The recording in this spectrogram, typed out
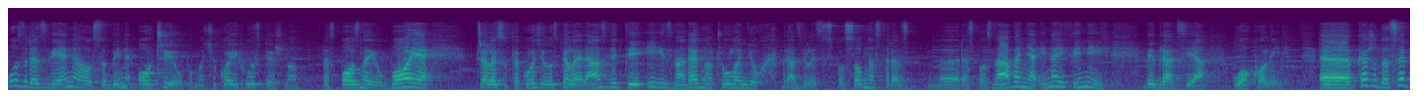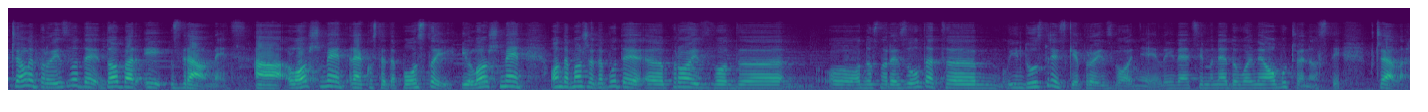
uz razvijene osobine očiju pomoću kojih uspješno raspoznaju boje. Pčele su također uspjele razviti i izvanredno čulo njuh. Razvile su sposobnost raz- e, raspoznavanja i najfinijih vibracija u okolini. E, kažu da sve pčele proizvode dobar i zdrav med, a loš med, rekao ste da postoji i loš med, onda može da bude e, proizvod, e, odnosno rezultat industrijske proizvodnje ili recimo nedovoljne obučenosti pčelara.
